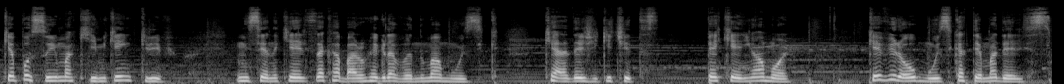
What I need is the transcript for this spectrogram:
que possui uma química incrível, em cena que eles acabaram regravando uma música que era de Jiquititas, Pequeno Amor, que virou música tema deles.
